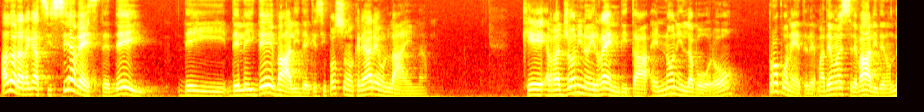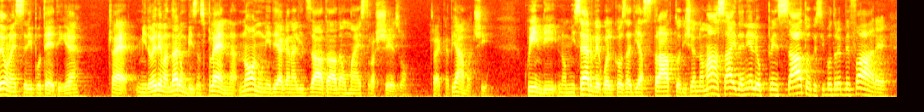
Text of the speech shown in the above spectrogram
allora ragazzi, se aveste dei, dei, delle idee valide che si possono creare online, che ragionino in rendita e non in lavoro, proponetele, ma devono essere valide, non devono essere ipotetiche. Eh? Cioè, mi dovete mandare un business plan, non un'idea canalizzata da un maestro asceso. Cioè, capiamoci. Quindi non mi serve qualcosa di astratto dicendo ma sai Daniele ho pensato che si potrebbe fare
